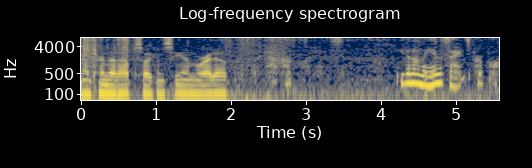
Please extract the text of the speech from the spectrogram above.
Now turn that up so I can see them right up. Look how purple it is. Even on the inside, it's purple.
